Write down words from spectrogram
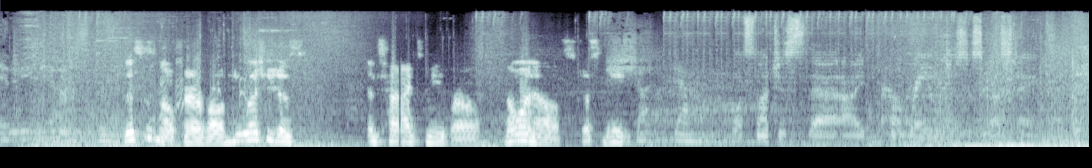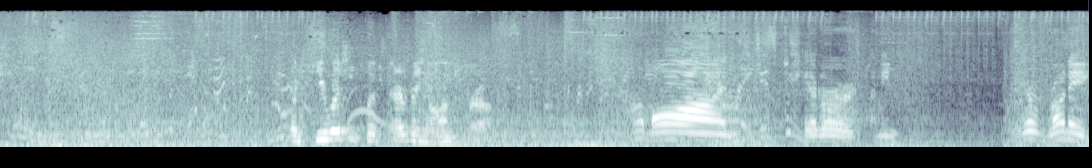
Enemy killing spree. This is no fair, bro. He literally just attacked me, bro. No one else. Just me. Shut down. Well, it's not just that. I her range is disgusting. Like, he literally puts everything on me, bro. Come on, Hibbert. I mean, they're running.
